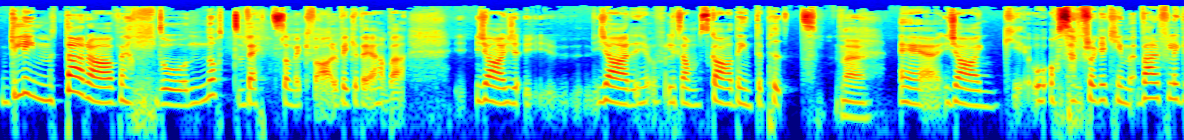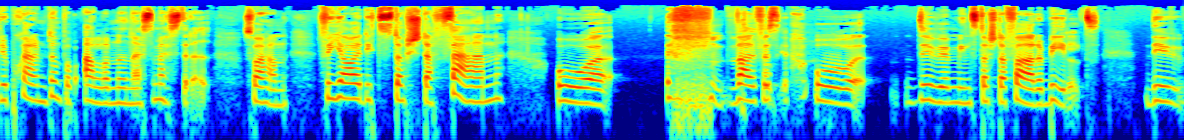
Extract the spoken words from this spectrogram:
glimtar av ändå något vett som är kvar, vilket är han bara, jag gör, liksom, skada inte Pete. nej. Eh, jag, och, och sen frågar Kim, varför lägger du på skärmdump på alla mina sms till dig? Svarar han, för jag är ditt största fan och varför, och du är min största förebild. Det är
